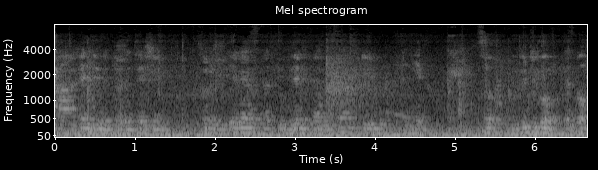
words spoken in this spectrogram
uh, handling the presentation. So the areas that we blend by myself, you, and him. So we're good to go. Let's go.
